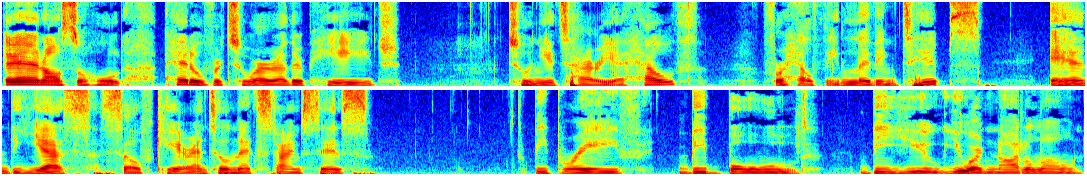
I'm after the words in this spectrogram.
And also hold head over to our other page, Tonya Taria Health, for healthy living tips and yes, self care. Until next time, sis, be brave, be bold be you. You are not alone.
